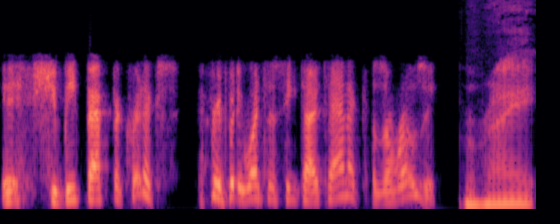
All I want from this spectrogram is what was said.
it, she beat back the critics. Everybody went to see Titanic because of Rosie. Right.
